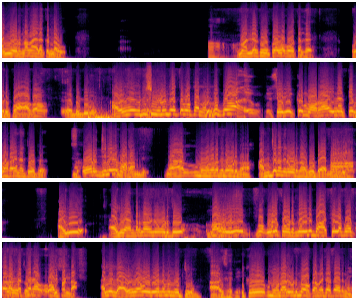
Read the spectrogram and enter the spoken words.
അഞ്ഞൂറിന്റെ മേലൊക്കെ ഉണ്ടാവും. ആ നല്ല തൂക്കമുള്ള പോത്തല്ലേ? ഒരു പാകം എവിടെ അത് ഒരു ക്ഷീണമില്ലാത്ത പോത്താണ്. ഇതിപ്പോ ശരിക്കും മുറ ഇനത്തി പറയാനെത്തിയിട്ട് ഒറിജിനൽ മുറ. ഞാൻ മൂന്നെണ്ണത്തിന് കൊടുത്ത അഞ്ചെണ്ണത്തിന് കൊടുത്ത കൂട്ടുകാരനെ. അതിൽ അതിൽ രണ്ടെണ്ണം അവനും കൊടുത്തു. അപ്പൊ ഈ നിങ്ങൾ കൊടുന്നതിന് ബാക്കിയുള്ള പോത്താളൊക്കെ വലപ്പണ്ട? അല്ലല്ല അത് ഞാൻ ഒരു കൊല്ലം മുന്നേ വെച്ചു. ആ ശരി. എനിക്ക് മൂന്നാൽ കൂടി നോക്കാൻ പറ്റാത്തായിരുന്നു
